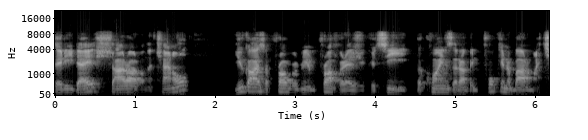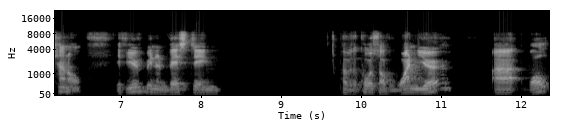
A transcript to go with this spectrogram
30 days, shout out on the channel. You guys are probably in profit, as you could see. The coins that I've been talking about on my channel, if you've been investing over the course of one year, uh, well,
